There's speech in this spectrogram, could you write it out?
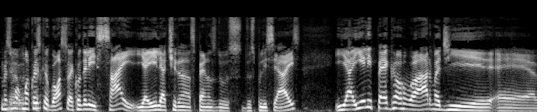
Mas uma, uma coisa que eu gosto é quando ele sai e aí ele atira nas pernas dos, dos policiais. E aí ele pega a arma de. é,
